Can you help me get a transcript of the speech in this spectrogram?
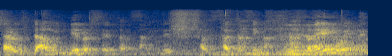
Charles Darwin never said that, this, such a thing. but anyway,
